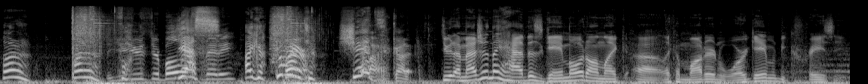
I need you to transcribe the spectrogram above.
Did you use your bullets, Yes. Smitty? I got. Come here. Shit. I got it. Dude, imagine they had this game mode on like uh, like a modern war game. It'd be crazy.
